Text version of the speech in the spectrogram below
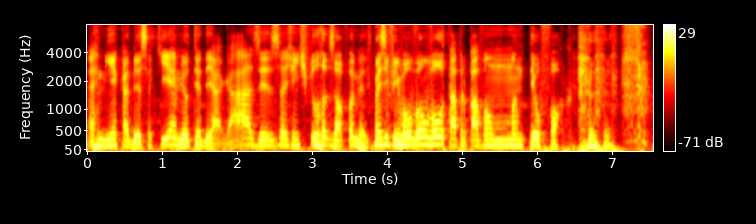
É minha cabeça aqui, é meu TDAH, às vezes a gente filosofa mesmo. Mas enfim, vamos, vamos voltar pro papo, vamos manter o foco.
